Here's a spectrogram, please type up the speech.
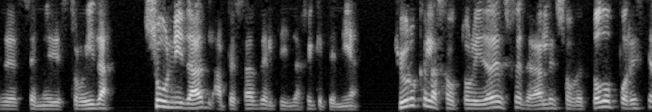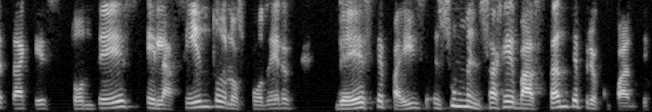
de semidestruida su unidad a pesar del blindaje que tenía. Yo creo que las autoridades federales, sobre todo por este ataque, es donde es el asiento de los poderes de este país, es un mensaje bastante preocupante.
